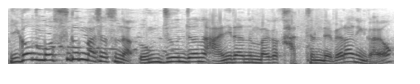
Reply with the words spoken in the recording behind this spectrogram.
이건 뭐 술은 마셨으나 음주운전은 아니라는 말과 같은 레벨 아닌가요?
